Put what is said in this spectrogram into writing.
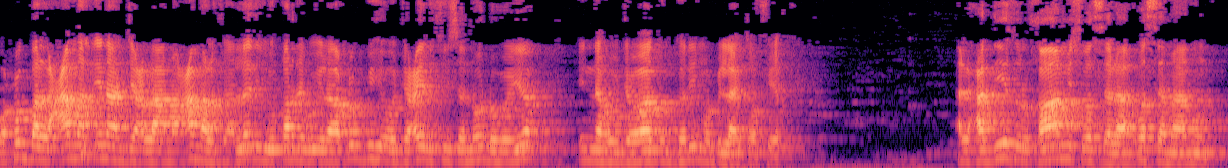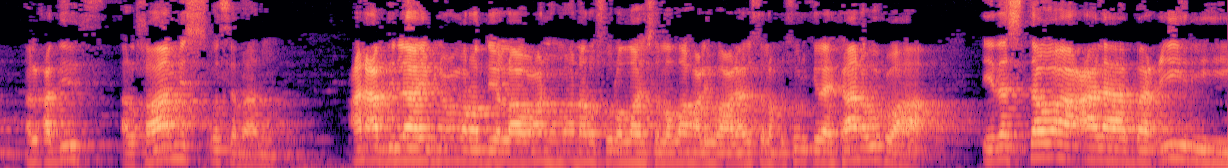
wa xuba alcamal inaan jeclaano camalka aladii yuqaribu ilaa xubihi oo jacaylkiisa noo dhoweeya inahu jawaadun kariim wabilahi towfiiq alxadiidu alkhamis wahamaanuun alxadiid alkhamis wahamaanuun can cabdillaahi bni cumar radi allahu canhum ana rasuula allahi sala allahu alayh wala ali wasalam rasuulka ilaahi kaana wuxuu ahaa ida stawaa calaa baciirihi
